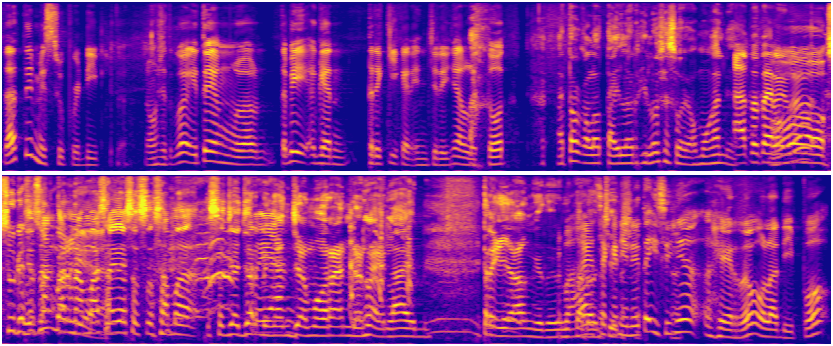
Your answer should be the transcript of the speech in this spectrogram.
That team is super deep gitu. Nah, maksud gue itu yang tapi again tricky kan injury-nya lutut Atau kalau Tyler Hilo sesuai omongannya. atau Tyler Oh, sudah Ya, sesumbar nama dia. saya ses- sama sejajar dengan Jamoran dan lain-lain. Treyang gitu. Bahaya second unitnya isinya Hero Oladipo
